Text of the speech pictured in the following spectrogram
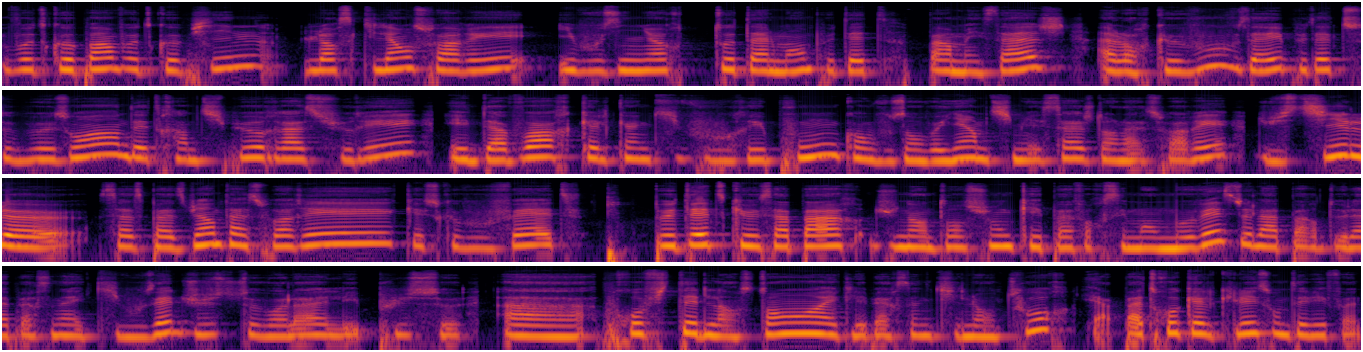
votre copain, votre copine, lorsqu'il est en soirée, il vous ignore totalement, peut-être par message, alors que vous, vous avez peut-être ce besoin d'être un petit peu rassuré et d'avoir quelqu'un qui vous répond quand vous envoyez un petit message dans la soirée, du style euh, ça se passe bien ta soirée, qu'est-ce que vous faites? Peut-être que ça part d'une intention qui est pas forcément mauvaise de la part de la personne avec qui vous êtes, juste voilà, elle est plus euh, à profiter de l'instant avec les personnes qui l'entourent et à pas trop calculer son téléphone.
